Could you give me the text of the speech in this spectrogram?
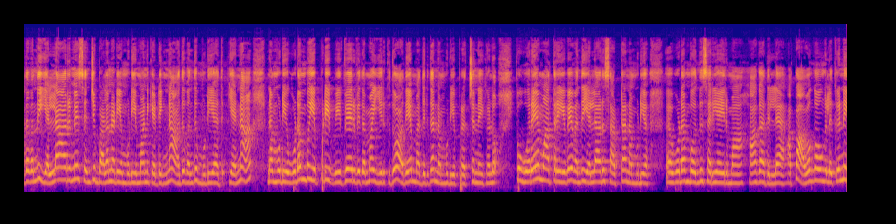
அதை வந்து எல்லாருமே செஞ்சு பலனடைய முடியுமான்னு கேட்டிங்கன்னா அது வந்து முடியாது. ஏன்னா நம்முடைய உடம்பு எப்படி வெவ்வேறு விதமாக இருக்குதோ அதே மாதிரி தான் நம்முடைய பிரச்சனைகளும். இப்போ ஒரே மாதிரி மாத்திரையவே வந்து எல்லாரும் சாப்பிட்டா நம்முடைய உடம்பு வந்து சரியாயிருமா? ஆகாதில்ல. அப்போ அவங்கவுங்களுக்குன்னு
